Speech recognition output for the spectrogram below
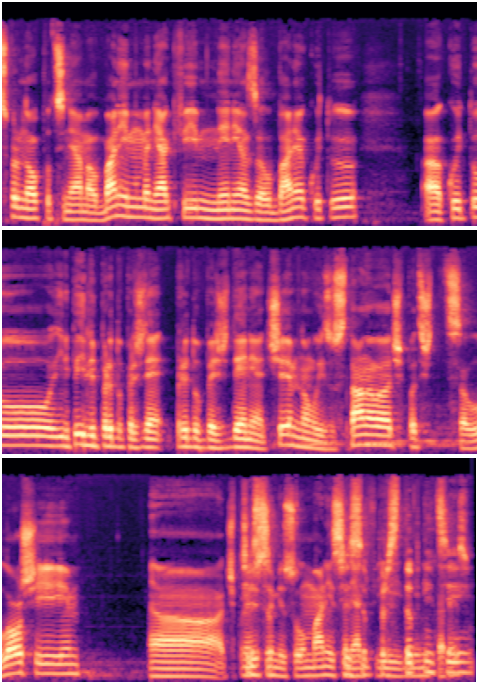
супер много подценяваме Албания, имаме някакви мнения за Албания, които а, които или, или предубеждения, предубеждения, че е много изостанала, че пътищата са лоши, а, че понеже са мусулмани, са някакви са престъпници.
